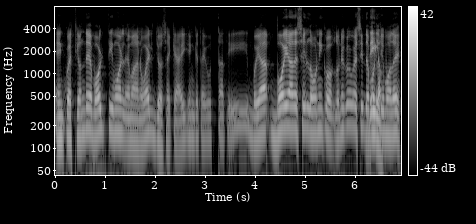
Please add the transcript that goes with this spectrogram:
En cuestión de Baltimore, Emanuel, yo sé que hay alguien que te gusta a ti. Voy a, voy a decir lo único, lo único que voy a decir de Dilo. Baltimore es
